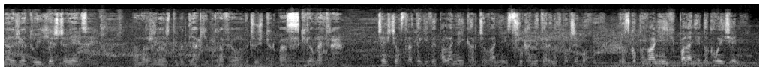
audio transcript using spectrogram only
nalezie tu ich jeszcze więcej. Mam wrażenie, że te bydlaki potrafią wyczuć turpas z kilometra. Częścią strategii wypalania i karczowania jest szukanie terenów pogrzebowych, rozkopywanie ich i palenie do gołej ziemi.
